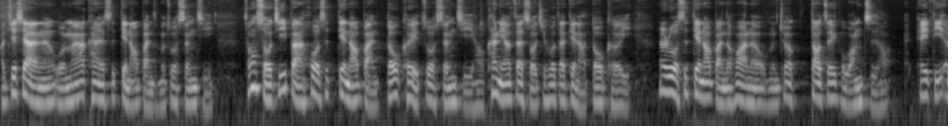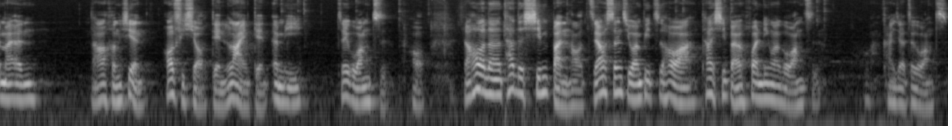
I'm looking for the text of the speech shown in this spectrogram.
好，接下来呢，我们要看的是电脑版怎么做升级。从手机版或者是电脑版都可以做升级，哈，看你要在手机或在电脑都可以。那如果是电脑版的话呢，我们就到这个网址，哈，admin，然后横线。Official 点 line 点 me 这个网址哦，然后呢，它的新版哦，只要升级完毕之后啊，它的新版会换另外一个网址，看一下这个网址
